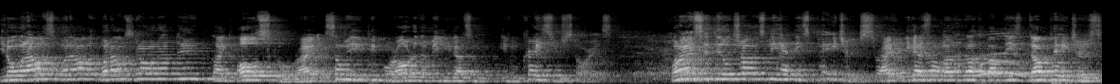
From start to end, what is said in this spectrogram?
You know, when I was when I was when I was growing up, dude, like old school, right? Some of you people are older than me. You got some even crazier stories. When I used to deal drugs, we had these pagers, right? You guys don't know nothing about these dumb pagers.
